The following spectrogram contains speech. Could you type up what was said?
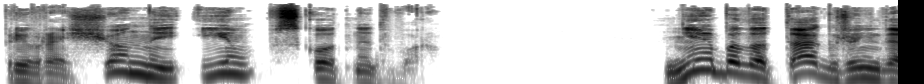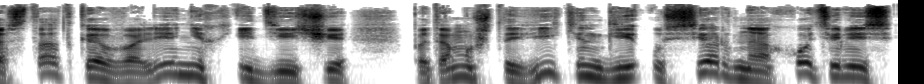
превращенной им в скотный двор. Не было также недостатка в оленях и дичи, потому что викинги усердно охотились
